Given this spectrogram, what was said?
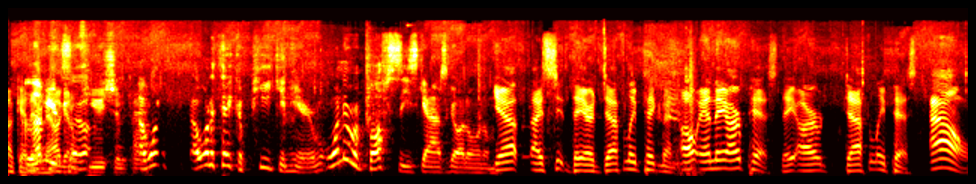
Okay, I there, love now your I gotta- So, confusion I pack. want. I want to take a peek in here. Wonder what buffs these guys got on them. Yep, I see. They are definitely pigmen. Oh, and they are pissed. They are definitely pissed. Ow!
